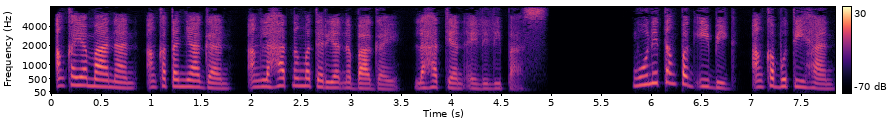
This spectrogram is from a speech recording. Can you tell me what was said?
Ang kayamanan, ang katanyagan, ang lahat ng material na bagay, lahat yan ay lilipas. Ngunit ang pag-ibig, ang kabutihan,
